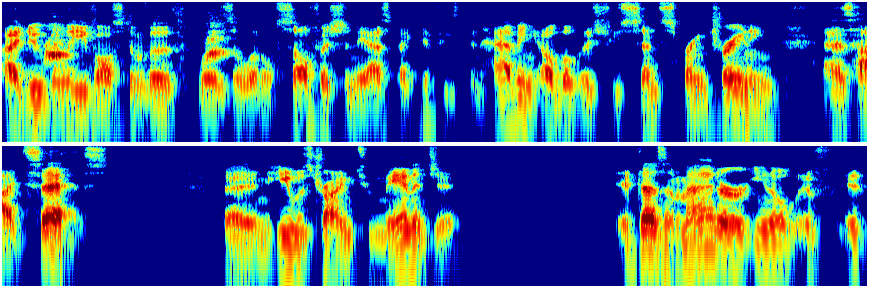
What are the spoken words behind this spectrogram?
I do believe Austin Voth was a little selfish in the aspect if he's been having elbow issues since spring training, as Hyde says, and he was trying to manage it. It doesn't matter, you know, if it,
